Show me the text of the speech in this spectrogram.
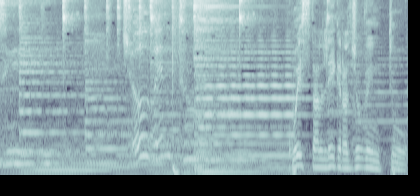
Così, gioventù. Questa allegra gioventù.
